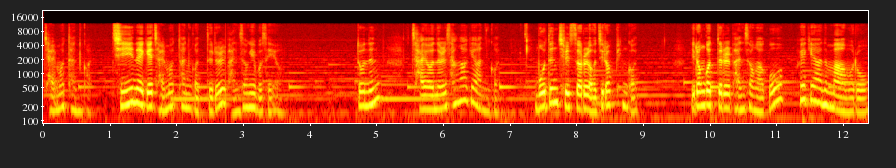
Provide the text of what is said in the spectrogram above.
잘못한 것, 지인에게 잘못한 것들을 반성해 보세요. 또는 자연을 상하게 한 것, 모든 질서를 어지럽힌 것, 이런 것들을 반성하고 회개하는 마음으로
